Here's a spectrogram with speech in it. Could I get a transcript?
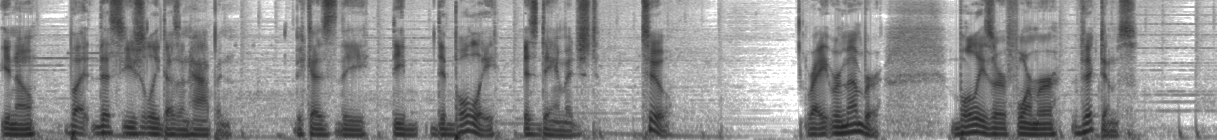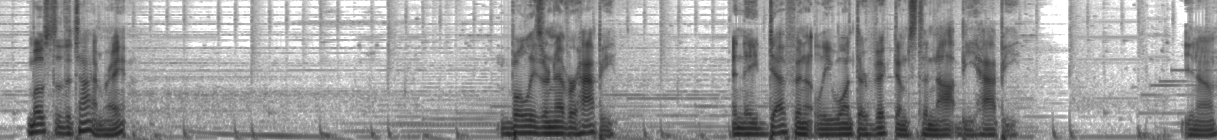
you know? But this usually doesn't happen because the the the bully is damaged too. Right? Remember, bullies are former victims most of the time, right? Bullies are never happy. And they definitely want their victims to not be happy. You know?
